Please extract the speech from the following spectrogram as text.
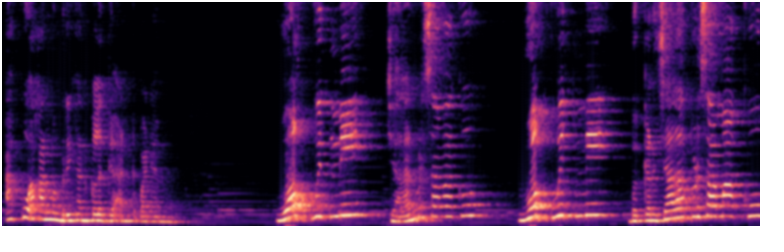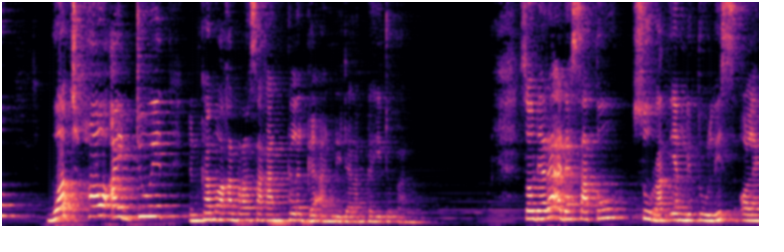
aku akan memberikan kelegaan kepadamu." Walk with me, jalan bersamaku. Walk with me, bekerjalah bersamaku. Watch how I do it, dan kamu akan merasakan kelegaan di dalam kehidupanmu. Saudara ada satu surat yang ditulis oleh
